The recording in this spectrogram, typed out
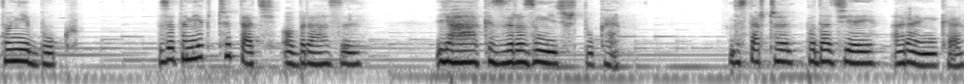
to nie Bóg. Zatem jak czytać obrazy? Jak zrozumieć sztukę? Wystarczy podać jej rękę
